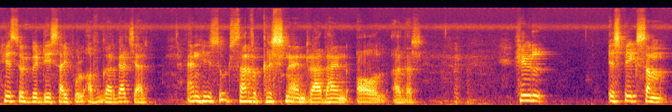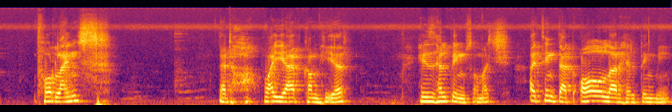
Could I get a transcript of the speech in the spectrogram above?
he should be disciple of Gargacharya and he should serve Krishna and Radha and all others. He will speak some four lines that why I have come here. He is helping so much. I think that all are helping me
